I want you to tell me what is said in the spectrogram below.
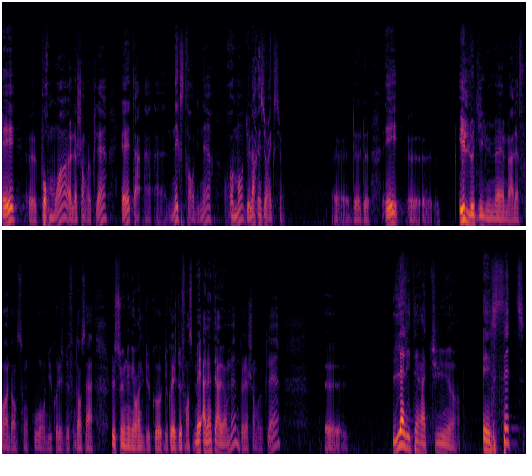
Et pour moi, La Chambre claire est un, extraordinaire roman de la résurrection. et il le dit lui-même à la fois dans son cours du collège de dans sa leçon inaugurale du, collège de France, mais à l'intérieur même de la Chambre claire, euh, la littérature est cette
